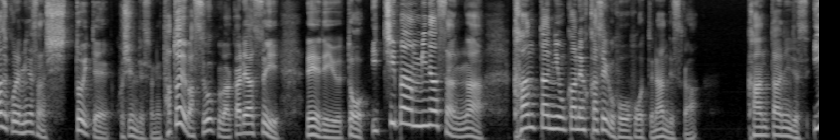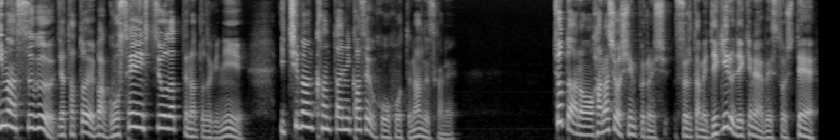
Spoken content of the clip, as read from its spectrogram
まずこれ皆さん知っといてほしいんですよね。例えばすごくわかりやすい例で言うと、一番皆さんが簡単にお金を稼ぐ方法って何ですか？簡単にです。今すぐ、じゃあ例えば5000円必要だってなった時に、一番簡単に稼ぐ方法って何ですかね？ちょっとあの話をシンプルにするため、できるできないは別として、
